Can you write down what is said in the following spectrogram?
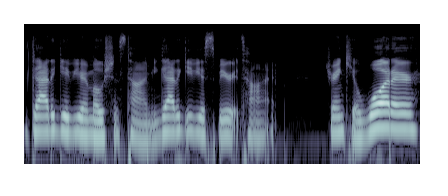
You got to give your emotions time. You got to give your spirit time. Drink your water,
